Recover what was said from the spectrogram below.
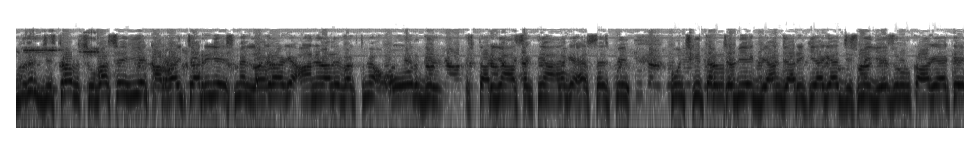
मगर जिस तरह सुबह से ही ये कार्रवाई चल रही है, इसमें लग रहा है कि आने वाले वक्त में और गिरफ्तारियाँ आ सकती हैं। हालाँकि एसएसपी पुंछ की तरफ़ से भी एक बयान जारी किया गया जिसमें यह ज़रूर कहा गया कि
